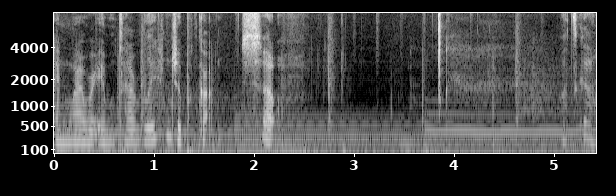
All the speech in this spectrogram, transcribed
and why we're able to have a relationship with God. So, let's go.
